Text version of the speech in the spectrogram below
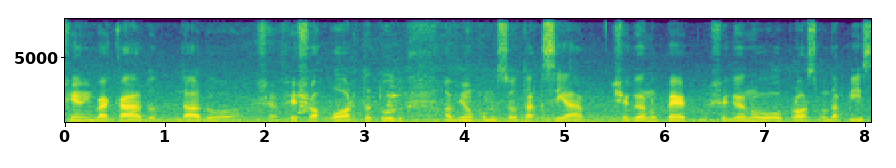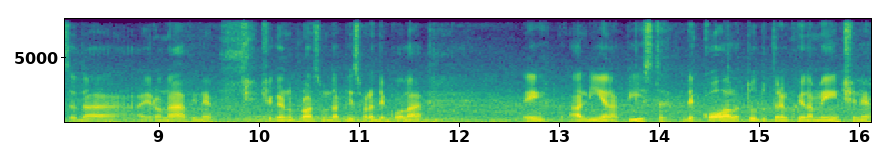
tinha embarcado, dado, já fechou a porta, tudo. O avião começou a taxiar, chegando perto, chegando próximo da pista da aeronave, né? Chegando próximo da pista para decolar a linha na pista, decola tudo tranquilamente, né?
